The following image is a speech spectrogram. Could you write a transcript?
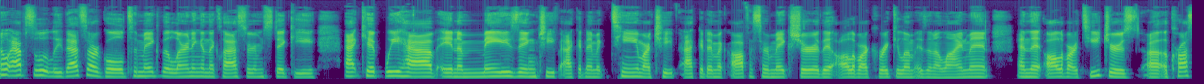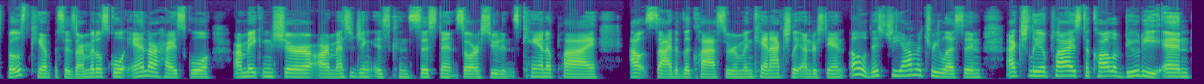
Oh, absolutely. That's our goal to make the learning in the classroom sticky. At KIPP, we have an amazing chief academic team. Our chief academic officer makes sure that all of our curriculum is in alignment and that all of our teachers uh, across both campuses, our middle school and our high school, are making sure our messaging is consistent so our students can apply outside of the classroom and can actually understand, oh, this geometry lesson actually applies to Call of Duty and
